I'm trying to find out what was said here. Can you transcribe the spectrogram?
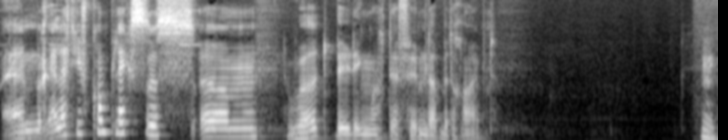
Ein relativ komplexes ähm, Worldbuilding, was der Film da betreibt. Mhm.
